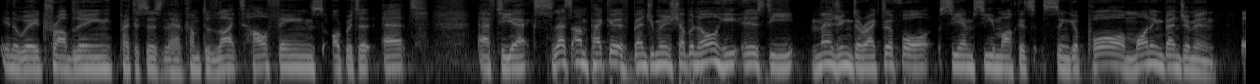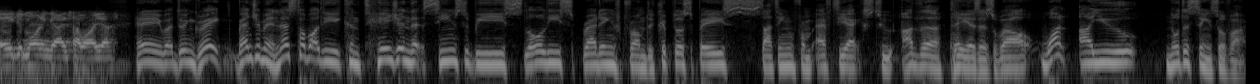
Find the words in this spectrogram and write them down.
in a way, troubling practices that have come to light how things operated at FTX. Let's unpack it with Benjamin Charbonneau. He is the managing director for CMC Markets Singapore. Morning, Benjamin. Hey, good morning, guys. How are you? Hey, we're doing great. Benjamin, let's talk about the contagion that seems to be slowly spreading from the crypto space, starting from FTX to other players as well. What are you noticing so far?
